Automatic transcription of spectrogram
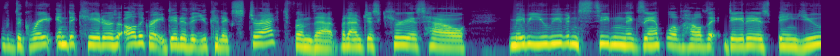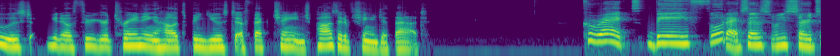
the great indicators, all the great data that you can extract from that. But I'm just curious how maybe you've even seen an example of how the data is being used, you know, through your training and how it's being used to affect change, positive change at that. Correct. The Food Access Research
